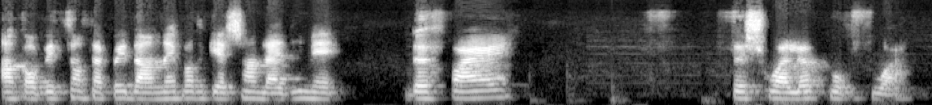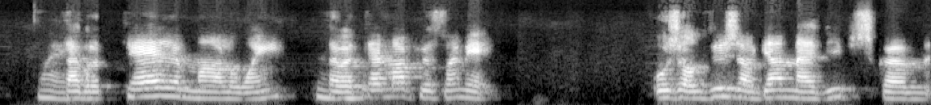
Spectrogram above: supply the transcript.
en compétition, ça peut être dans n'importe quel champ de la vie, mais de faire ce choix-là pour soi. Ça va tellement loin, ça va mhm. tellement plus loin, mais aujourd'hui, je regarde ma vie, puis je suis comme,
